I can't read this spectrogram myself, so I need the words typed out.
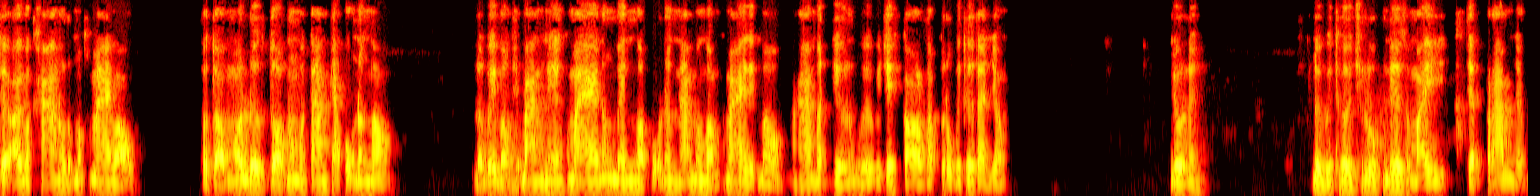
ទៅឲ្យមកខាងនោះមកខ្មែរមកបន្ទាប់មកលើកតបនោះមកតាមចាប់ពួកនឹងមកដល់ពេលមកច្បាំងគ្នាខ្មែរហ្នឹងមិនមែនងាប់ពួកនឹងណាមកងាប់ខ្មែរទេមកមហាមិត្តយើងនឹងវាចេះកលគ្រប់គ្រប់វាធ្វើតែអញ្ចឹងយល់ទេ ដូចវាធ្វើឆ្លោះគ្នាសម័យ75អញ្ចឹង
